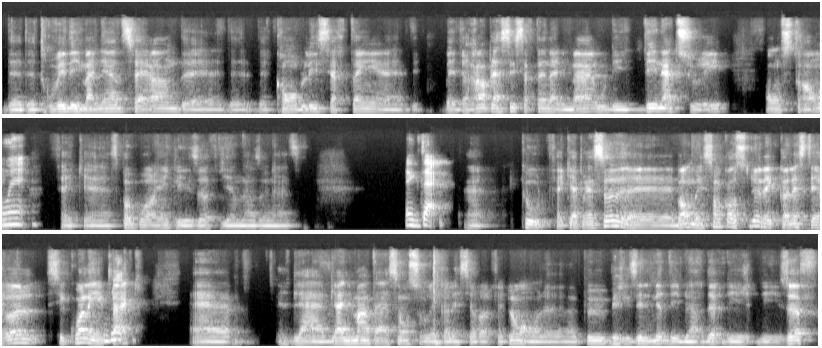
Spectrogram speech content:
de, trouver des manières différentes de, combler certains, euh, ben, de remplacer certains aliments ou des dénaturer, on se trompe. Fait que euh, c'est pas pour rien que les œufs viennent dans un entier. Exact. cool. Fait qu'après ça, euh, bon, mais si on continue avec cholestérol, c'est quoi l'impact euh, de l'alimentation sur le cholestérol? Fait que là, on a un peu brisé le mythe des blancs des, des œufs,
